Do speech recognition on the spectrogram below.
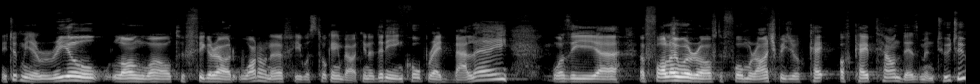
It took me a real long while to figure out what on earth he was talking about. You know, did he incorporate ballet? Was he uh, a follower of the former Archbishop of Cape, of Cape Town, Desmond Tutu?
